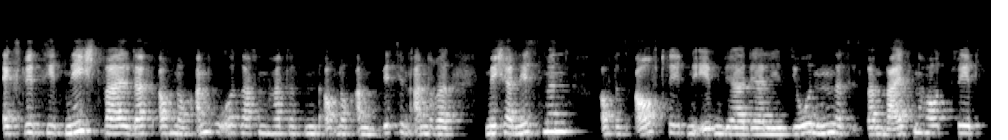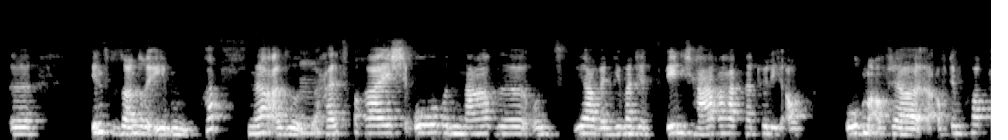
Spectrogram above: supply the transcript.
Explizit nicht, weil das auch noch andere Ursachen hat. Das sind auch noch ein bisschen andere Mechanismen. Auch das Auftreten eben der, der Läsionen, das ist beim weißen Hautkrebs äh, insbesondere eben Kopf, ne? also mhm. Halsbereich, Ohren, Nase und ja, wenn jemand jetzt wenig Haare hat, natürlich auch oben auf, der, auf dem Kopf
